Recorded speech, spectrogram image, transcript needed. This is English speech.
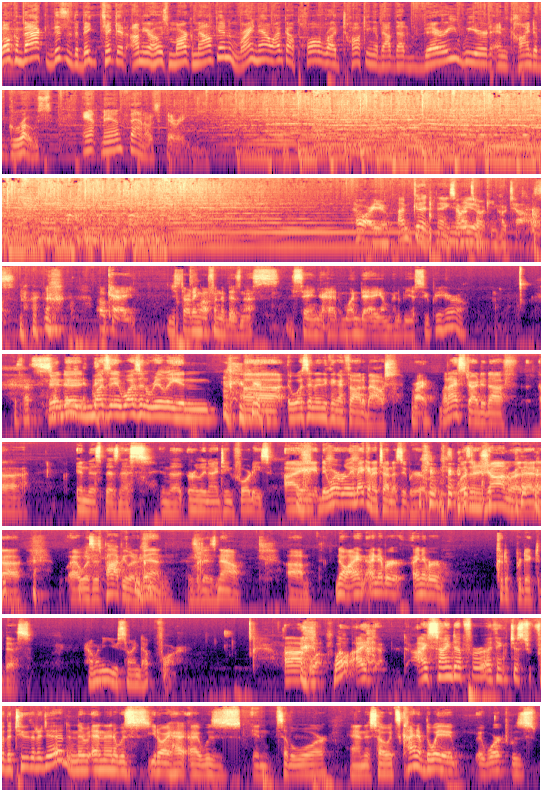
Welcome back. This is the Big Ticket. I'm your host, Marc Malkin. Right now, I've got Paul Rudd talking about that very weird and kind of gross Ant Man Thanos theory. How are you? I'm good, thanks. How We're are not you? talking hotels. okay, you're starting off in the business. You say in your head, one day I'm going to be a superhero. That It, it was. It wasn't really in. Uh, it wasn't anything I thought about right. when I started off uh, in this business in the early 1940s. I they weren't really making a ton of superhero movies. It wasn't a genre that uh, uh, was as popular then as it is now. Um, no, I, I never. I never could have predicted this. How many you signed up for? Uh, well, well, I I signed up for I think just for the two that I did, and there, and then it was you know I had I was in Civil War, and so it's kind of the way it, it worked was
